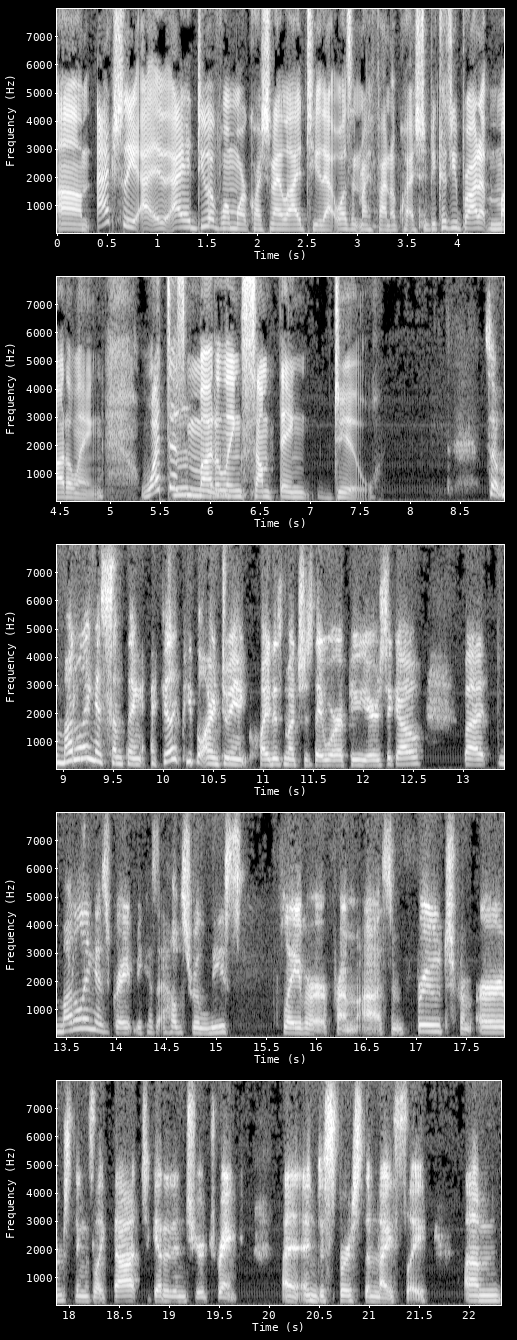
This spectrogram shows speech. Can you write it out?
Um actually I, I do have one more question. I lied to you. That wasn't my final question because you brought up muddling. What does mm-hmm. muddling something do? So, muddling is something I feel like people aren't doing it quite as much as they were a few years ago, but muddling is great because it helps release flavor from uh, some fruit, from herbs, things like that to get it into your drink and, and disperse them nicely. Um,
